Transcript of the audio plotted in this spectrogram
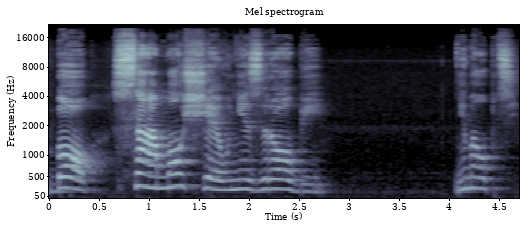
bo samo się nie zrobi. Nie ma opcji.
